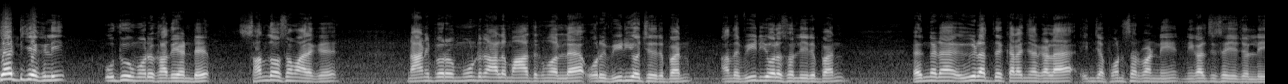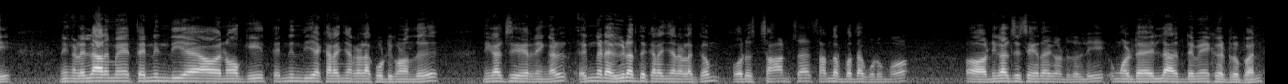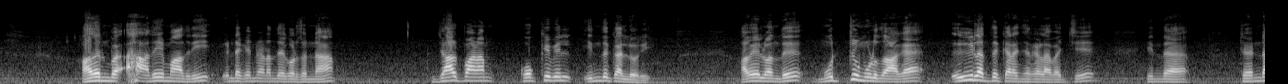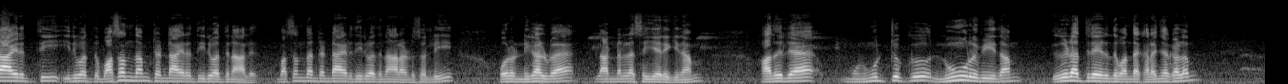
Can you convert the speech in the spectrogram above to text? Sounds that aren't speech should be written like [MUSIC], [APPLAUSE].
கேட்டிய கிளி உதுவும் ஒரு கதையண்டு. சந்தோஷமாக இருக்குது நான் இப்போ ஒரு மூன்று நாலு மாதத்துக்கு முதல்ல ஒரு வீடியோ வச்சுருப்பேன். அந்த வீடியோவில் சொல்லியிருப்பேன். எங்களோட ஈழத்து கலைஞர்களை இங்கே ஸ்பான்சர் பண்ணி நிகழ்ச்சி செய்ய சொல்லி நீங்கள் எல்லாருமே தென்னிந்திய நோக்கி தென்னிந்திய கலைஞர்களை கூட்டிக் கொண்டு வந்து நிகழ்ச்சி செய்கிற நீங்கள் எங்களோட ஈழத்து கலைஞர்களுக்கும் ஒரு சான்ஸை சந்தர்ப்பத்தை கொடுங்கோ நிகழ்ச்சி செய்கிறதுன்னு சொல்லி உங்கள்கிட்ட எல்லார்கிட்டையுமே கேட்டிருப்பேன். அதன் அதே மாதிரி இன்றைக்கு என்ன நடந்தது சொன்னால் ஜாழ்ப்பாணம் கொக்குவில் இந்து கல்லூரி. அவையில் வந்து முற்று முழுதாக ஈழத்து கலைஞர்களை வச்சு இந்த ரெண்டாயிரத்தி இருபத்து வசந்தம் ரெண்டாயிரத்தி இருபத்தி நாலு வசந்தம் ரெண்டாயிரத்தி இருபத்தி நாலுன்னு சொல்லி ஒரு நிகழ்வை லண்டனில் செய்ய இருக்கிறோம் அதில் நூற்றுக்கு நூறு வீதம் ஈழத்திலிருந்து வந்த கலைஞர்களும்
